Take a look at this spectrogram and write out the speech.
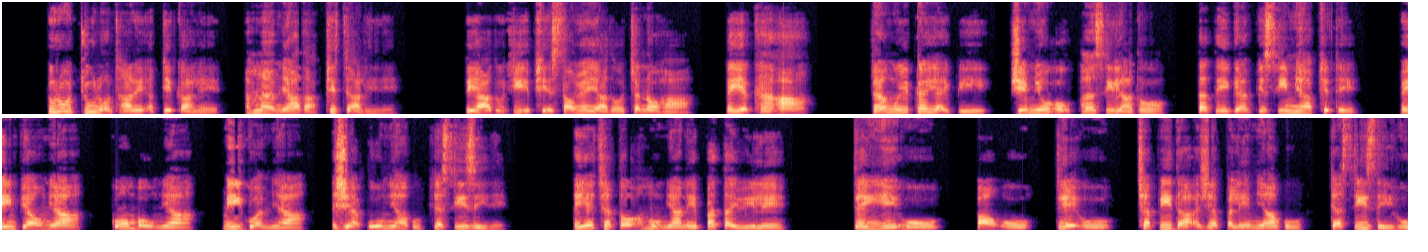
။သူတို့ကျူးလွန်ထားတဲ့အပြစ်ကလည်းအမှန်များသာဖြစ်ကြလေတယ်တရားသူကြီးအဖြစ်ဆောင်ရွက်ရသောကျွန်တော်ဟာတရားခံအားဒဏ်ငွေတက်ရိုက်ပြီးရေမျိုးအုပ်ဖမ်းဆီးလာသောတပ်သေးကံပစ္စည်းများဖြစ်တဲ့ဘိန်းပြောင်းများကွန်းပုံများမိကွက်များအရက်အိုးများကိုဖျက်ဆီးစေတယ်။ အရက်ချက်သောအမှုများနှင့်ပတ်သက်၍လည်းဒိန်ရီအိုးပေါင်အိုးဒဲအိုးချက်ပြီးသားအရက်ပလင်းများကိုဖျက်ဆီးစေဟု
